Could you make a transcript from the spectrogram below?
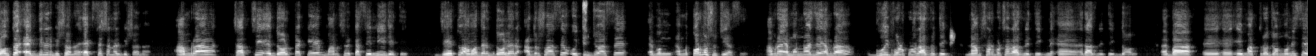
দল তো একদিনের বিষয় নয়, এক সেশনের বিষয় নয়। আমরা চাচ্ছি এই দলটাকে মানুষের কাছে নিয়ে যেতে। যেহেতু আমাদের দলের আদর্শ আছে, ঐতিহ্য আছে এবং কর্মসূচি আছে। আমরা এমন নয় যে আমরা ভুঁইফোড় কোনো রাজনৈতিক, নাম সর্বস্ব রাজনৈতিক রাজনৈতিক দল বা এই মাত্র জন্ম নিছে।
